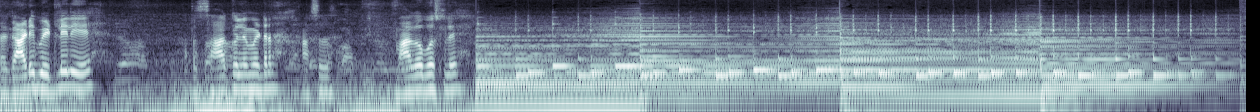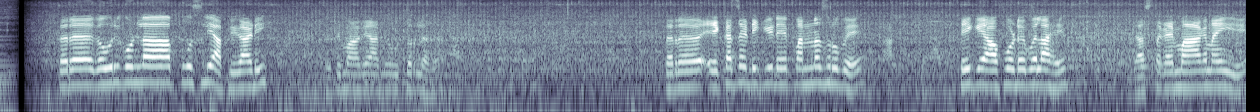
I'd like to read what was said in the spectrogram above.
तर गाडी भेटलेली आहे. आता सहा किलोमीटर असं मागं बसलो आहे तर गौरीकोंडला पोचली आपली गाडी. तिथे मागे आम्ही उतरलो ना. तर एकाचं तिकीट आहे पन्नास रुपये. ठीक आहे अफोर्डेबल आहे. जास्त काही महाग नाही आहे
